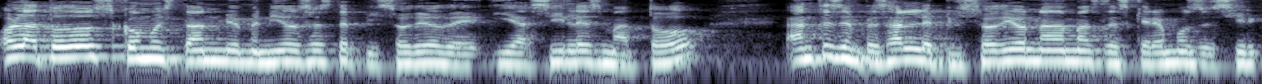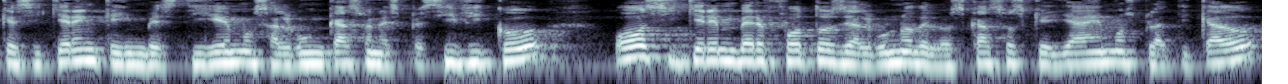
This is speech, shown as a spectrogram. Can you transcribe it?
Hola a todos, ¿cómo están? Bienvenidos a este episodio de Y así les mató. Antes de empezar el episodio, nada más les queremos decir que si quieren que investiguemos algún caso en específico o si quieren ver fotos de alguno de los casos que ya hemos platicado,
